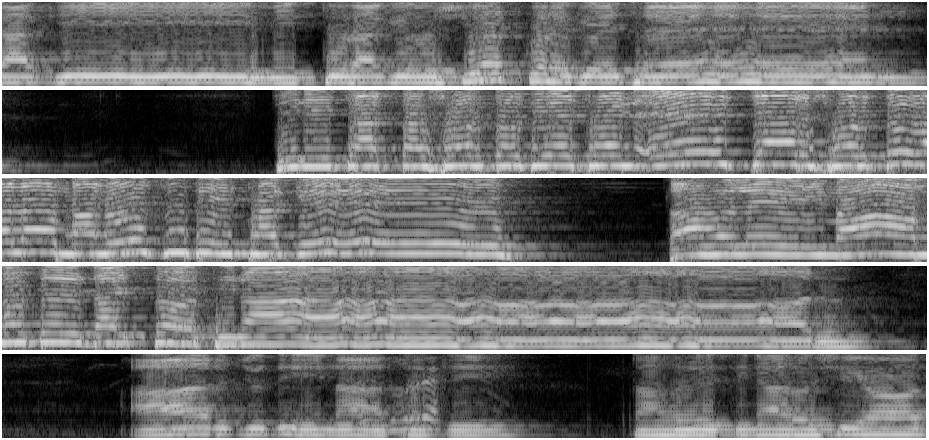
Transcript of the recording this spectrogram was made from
কাকি মৃত্যুর আগে ওসিয়ত করে গিয়েছেন। তিনি চারটা শর্ত দিয়েছেন এই চার শর্তওয়ালা মানুষ যদি থাকে তাহলে ইমামতের দায়িত্ব তিনার। আর যদি না থাকে তাহলে তিনার ওসিয়ত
